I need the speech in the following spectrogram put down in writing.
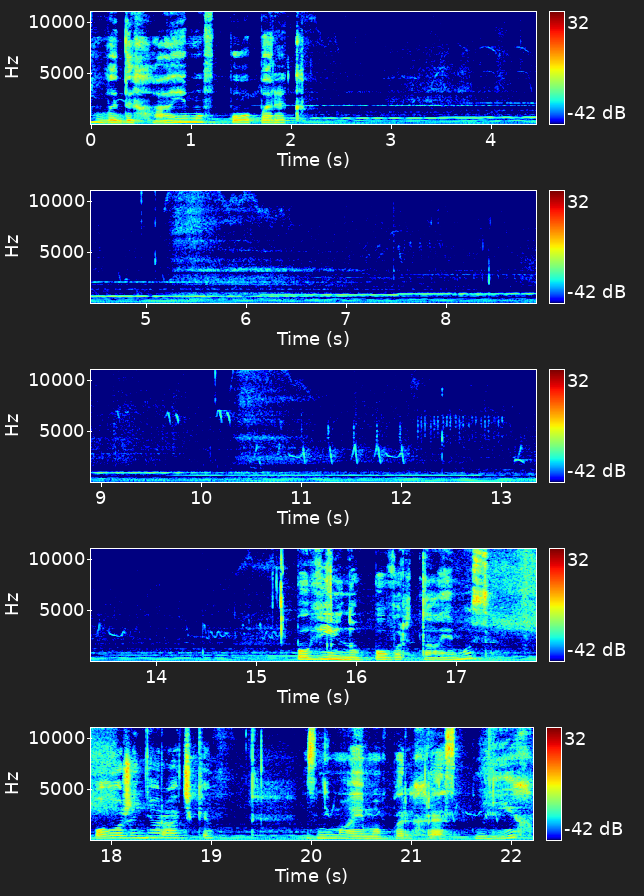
Видихаємо в Повільно повертаємось в положення рачки, знімаємо перехрест ніг,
